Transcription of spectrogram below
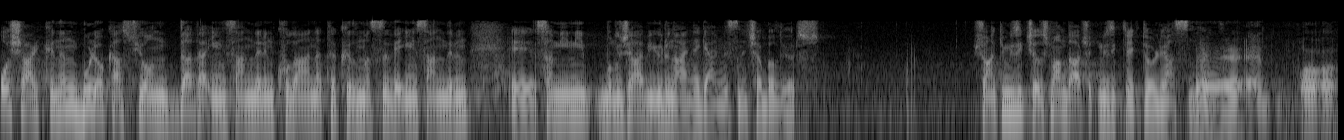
o şarkının bu lokasyonda da insanların kulağına takılması ve insanların e, samimi bulacağı bir ürün haline gelmesine çabalıyoruz. Şu anki müzik çalışmam daha çok müzik direktörlüğü aslında. Ee, e, o, o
